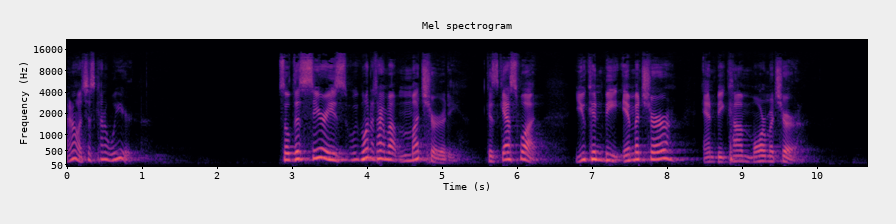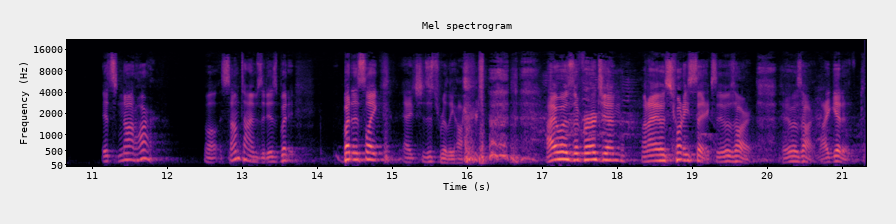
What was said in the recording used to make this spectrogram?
I don't know, it's just kind of weird. So this series, we want to talk about maturity. Because guess what? You can be immature and become more mature. It's not hard. Well, sometimes it is, but but it's like it's really hard. I was a virgin when I was 26. It was hard. It was hard. I get it.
